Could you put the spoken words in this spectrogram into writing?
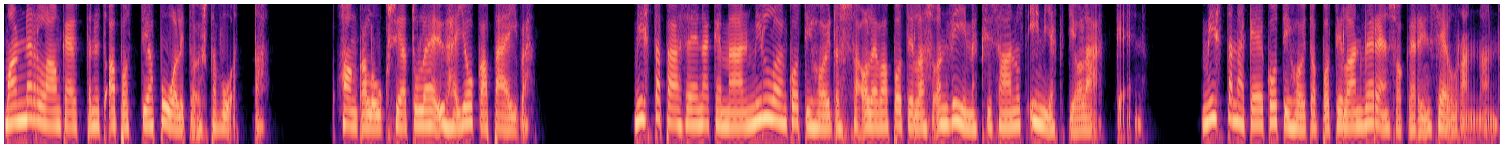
Mannerla on käyttänyt apottia puolitoista vuotta. Hankaluuksia tulee yhä joka päivä. Mistä pääsee näkemään, milloin kotihoidossa oleva potilas on viimeksi saanut injektiolääkkeen? Mistä näkee kotihoitopotilaan verensokerin seurannan?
